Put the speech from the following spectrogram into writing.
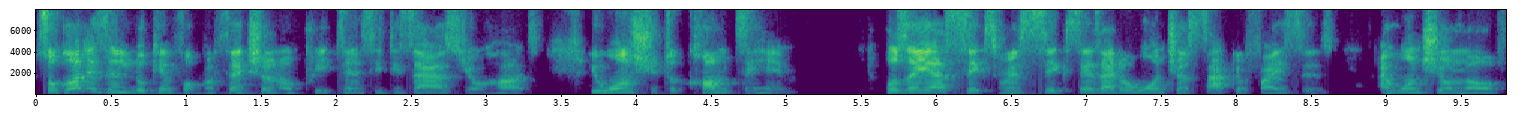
So God isn't looking for perfection or pretense. He desires your heart. He wants you to come to Him. Hosea 6, verse 6 says, I don't want your sacrifices. I want your love.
